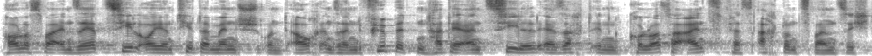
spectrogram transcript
Paulus war ein sehr zielorientierter Mensch und auch in seinen Fürbitten hatte er ein Ziel. Er sagt in Kolosser 1, Vers 28,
